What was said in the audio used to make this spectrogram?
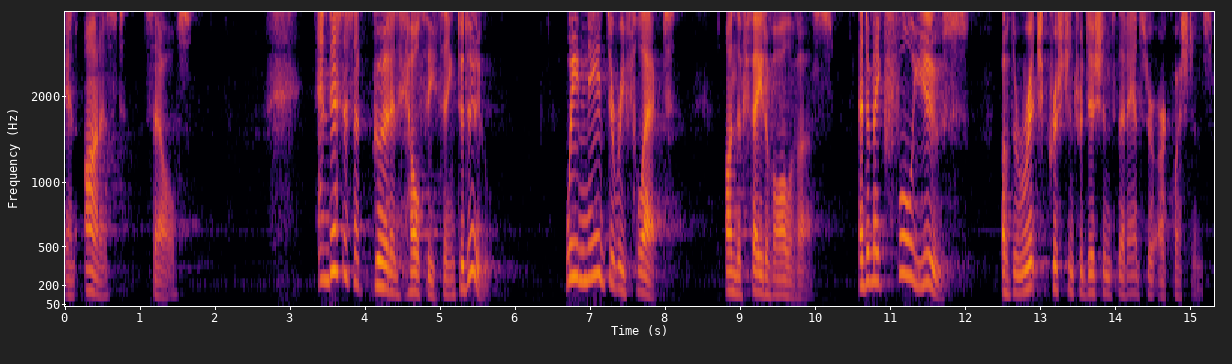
and honest selves. And this is a good and healthy thing to do. We need to reflect on the fate of all of us and to make full use of the rich Christian traditions that answer our questions.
